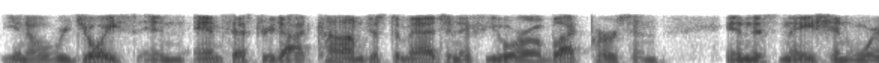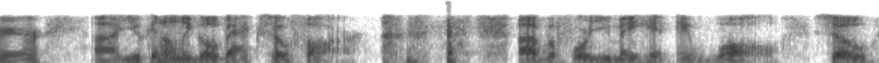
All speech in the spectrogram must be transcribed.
you know, rejoice in Ancestry.com. Just imagine if you are a black person in this nation where uh, you can only go back so far uh, before you may hit a wall. So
